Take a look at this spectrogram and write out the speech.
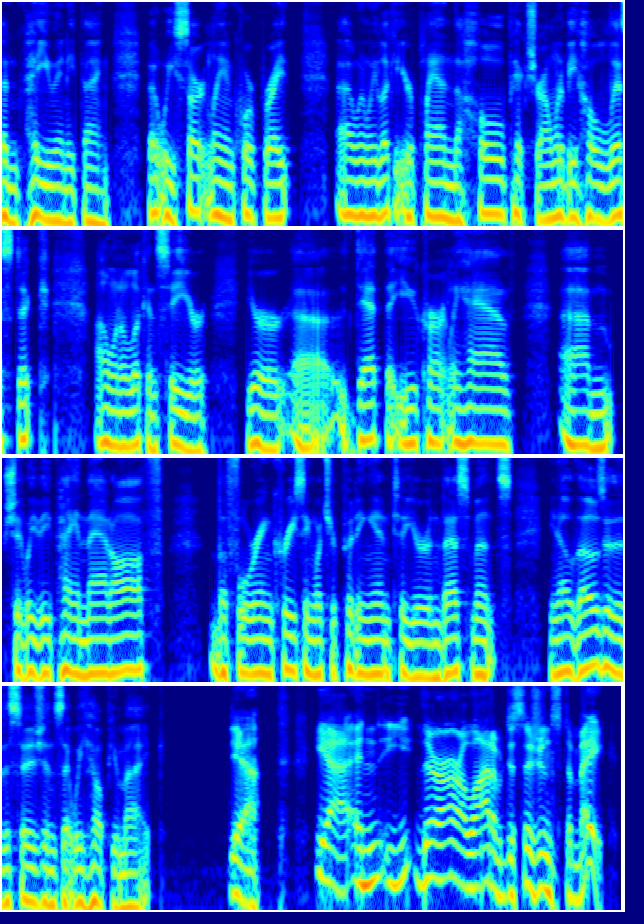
doesn't pay you anything. But we certainly incorporate uh, when we look at your plan the whole picture. I want to be holistic. I want to look and see your your uh, debt that you currently have. Um, should we be paying that off? Before increasing what you're putting into your investments. You know, those are the decisions that we help you make. Yeah. Yeah. And y- there are a lot of decisions to make,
